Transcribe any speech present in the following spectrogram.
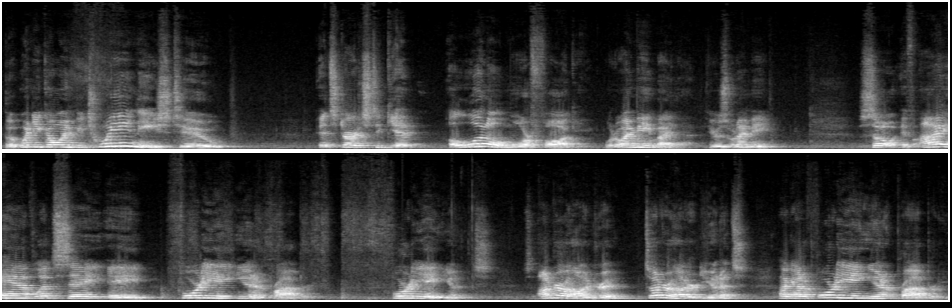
But when you go in between these two, it starts to get a little more foggy. What do I mean by that? Here's what I mean. So if I have, let's say, a 48 unit property, 48 units, it's under 100, it's under 100 units, I got a 48 unit property.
